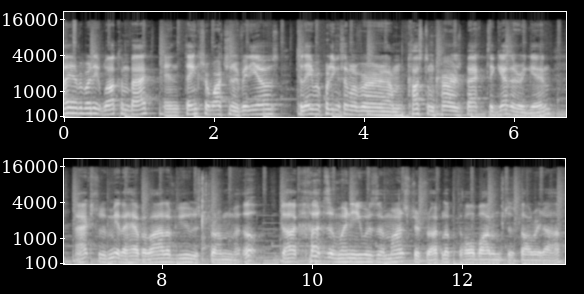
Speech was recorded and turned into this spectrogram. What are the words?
Hi everybody, welcome back and thanks for watching our videos. Today we're putting some of our um, custom cars back together again. I actually admit I have a lot of views from, oh, Doc Hudson when he was a monster truck. Look, the whole bottom just fell right off.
